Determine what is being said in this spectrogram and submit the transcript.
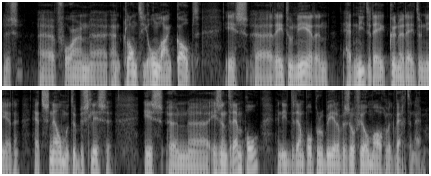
Dus voor een, een, klant die online koopt, is uh, retourneren, het niet re kunnen retourneren, het snel moeten beslissen, is een, is een drempel. En die drempel proberen we zoveel mogelijk weg te nemen.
